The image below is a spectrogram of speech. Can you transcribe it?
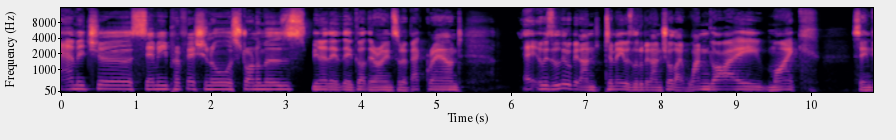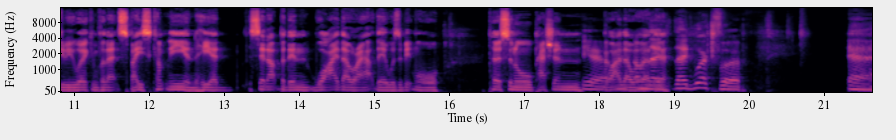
amateur semi-professional astronomers you know they've, they've got their own sort of background it was a little bit un- to me it was a little bit unsure like one guy mike seemed to be working for that space company and he had set up but then why they were out there was a bit more personal passion Yeah, why I mean, they were I mean, out they'd, there they'd worked for. Uh,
